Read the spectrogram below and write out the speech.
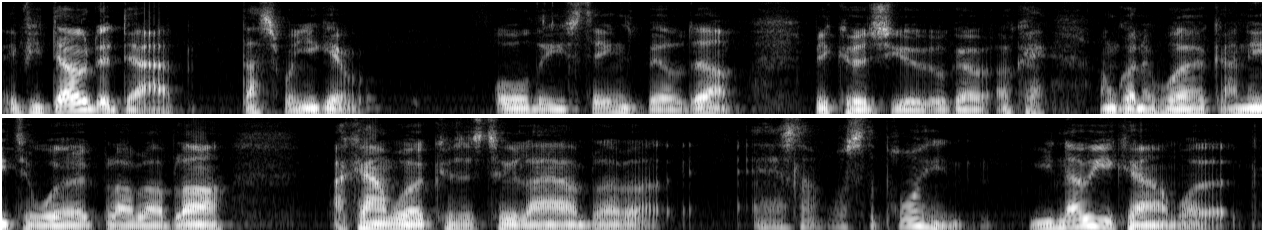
If you don't adapt, that's when you get all these things build up because you go, okay, I'm going to work. I need to work. Blah blah blah. I can't work because it's too loud. Blah blah. And it's like, what's the point? You know you can't work,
